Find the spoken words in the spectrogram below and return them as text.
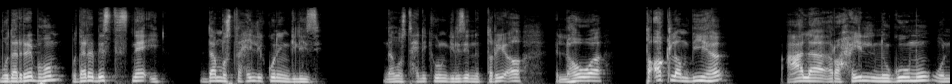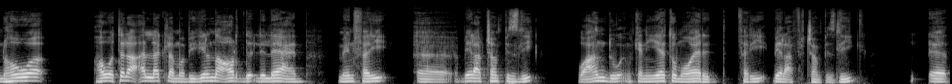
مدربهم مدرب استثنائي. ده مستحيل يكون إنجليزي. ده مستحيل يكون إنجليزي إن الطريقة اللي هو تأقلم بيها على رحيل نجومه وإن هو هو طلع قال لك لما بيجي لنا عرض للاعب من فريق آه، بيلعب Champions League وعنده امكانيات وموارد فريق بيلعب في ال Champions League آه،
